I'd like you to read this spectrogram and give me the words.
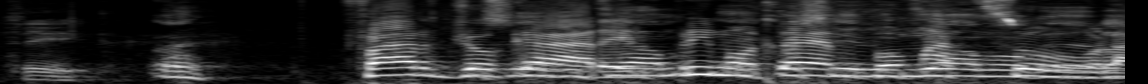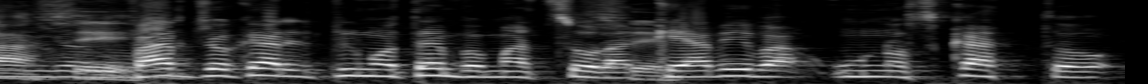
Sì. Eh, Far giocare il evitiamo- tempo Mazzola, Sì. far giocare il primo tempo Mazzola Sì. che aveva uno scatto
